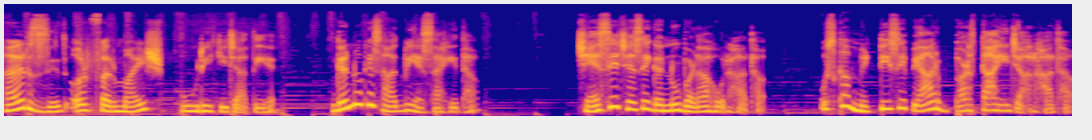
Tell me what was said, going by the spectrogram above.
हर जिद और फरमाइश पूरी की जाती है। गन्नू के साथ भी ऐसा ही था। जैसे जैसे गन्नू बड़ा हो रहा था, उसका मिट्टी से प्यार बढ़ता ही जा रहा था।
